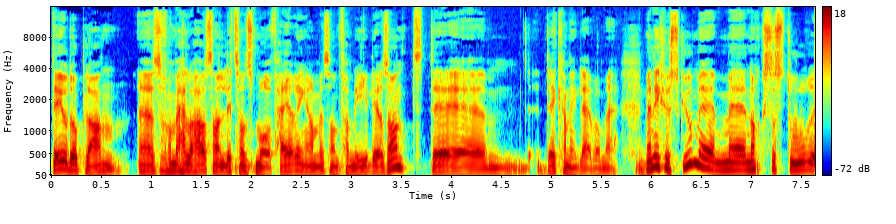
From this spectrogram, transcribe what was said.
det er jo da planen. Eh, så får vi heller ha sånn, litt sånn småfeiringer med sånn familie og sånt. Det, er- det kan jeg leve med. Men jeg husker jo med, med nokså stor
